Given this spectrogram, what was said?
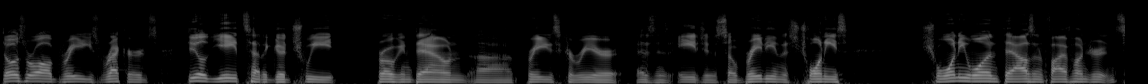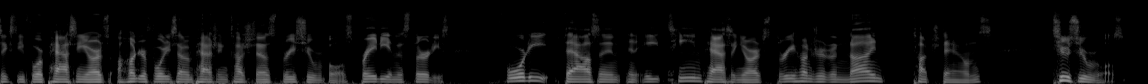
those were all Brady's records. Field Yates had a good tweet broken down uh, Brady's career as his ages. So Brady in his 20s, 21,564 passing yards, 147 passing touchdowns, three Super Bowls. Brady in his 30s, 40,018 passing yards, 309 touchdowns, two Super Bowls.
